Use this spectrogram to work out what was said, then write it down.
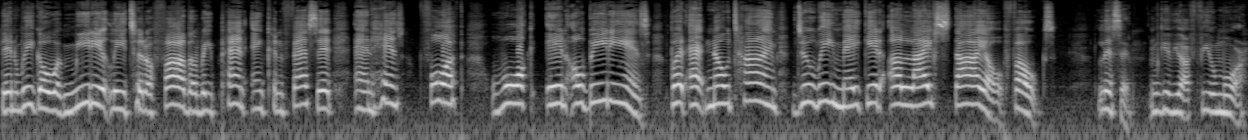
then we go immediately to the Father, repent and confess it, and henceforth walk in obedience. But at no time do we make it a lifestyle, folks. Listen, me give you a few more.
